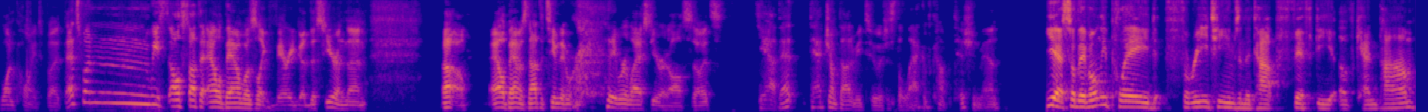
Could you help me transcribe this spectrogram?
one point. But that's when we all thought that Alabama was like very good this year, and then, oh, Alabama's not the team they were they were last year at all. So it's yeah, that that jumped out at me too. It's just the lack of competition, man. Yeah, so they've only played three teams in the top 50 of KenPom.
